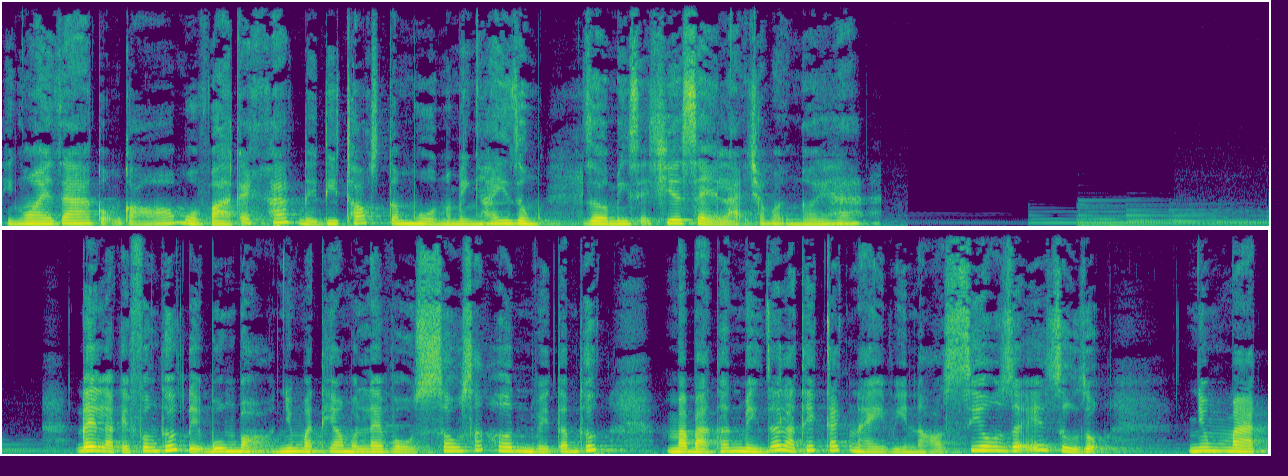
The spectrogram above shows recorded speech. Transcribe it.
Thì ngoài ra cũng có một vài cách khác để detox tâm hồn mà mình hay dùng. Giờ mình sẽ chia sẻ lại cho mọi người ha. Đây là cái phương thức để buông bỏ, nhưng mà theo một level sâu sắc hơn về tâm thức. Mà bản thân mình rất là thích cách này vì nó siêu dễ sử dụng nhưng mà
